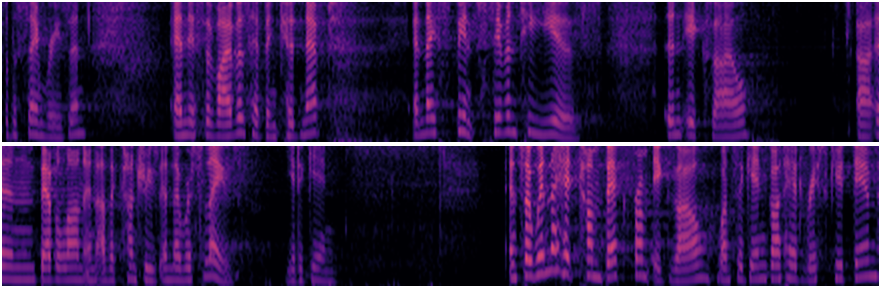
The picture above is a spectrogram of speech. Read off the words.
for the same reason, and their survivors had been kidnapped, and they spent 70 years in exile uh, in Babylon and other countries, and they were slaves yet again. And so, when they had come back from exile, once again, God had rescued them.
